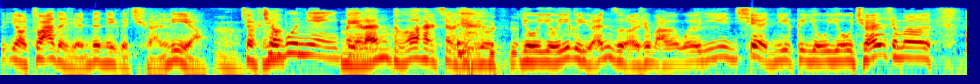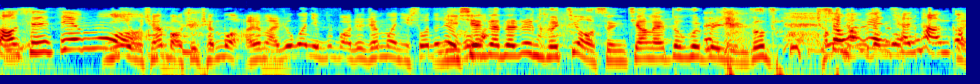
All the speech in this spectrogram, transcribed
要抓的人的那个权利啊，叫什么？全部念一遍美兰德还是叫有有有一个原则是吧？我一切你有有权什么？保持缄默。你有权保持沉默是吧？如果你不保持沉默，你说的任何你现在的任何叫声，将来都会被引作 成成会变陈塘公。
